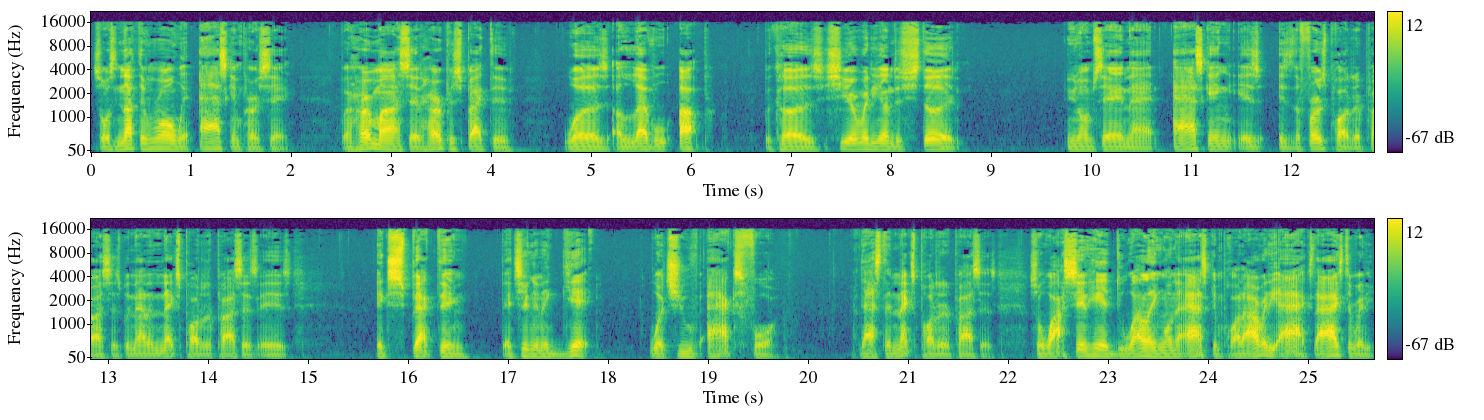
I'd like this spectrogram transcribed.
So it's nothing wrong with asking per se. But her mindset, her perspective was a level up because she already understood you know what I'm saying? That asking is is the first part of the process, but now the next part of the process is expecting that you're gonna get what you've asked for. That's the next part of the process. So why sit here dwelling on the asking part? I already asked. I asked already.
